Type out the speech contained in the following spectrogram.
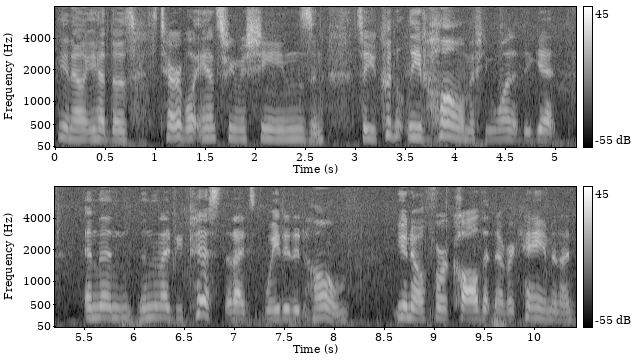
you know, you had those terrible answering machines, and so you couldn't leave home if you wanted to get. And then, and then I'd be pissed that I'd waited at home, you know, for a call that never came, and I'd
